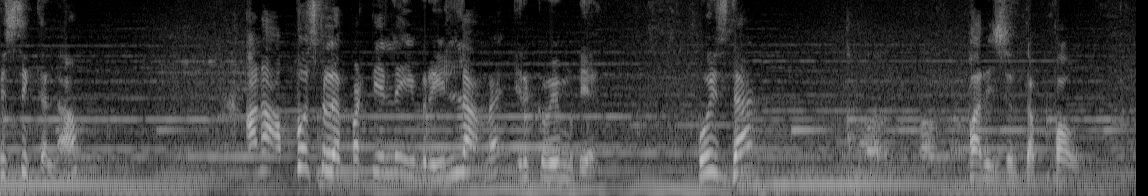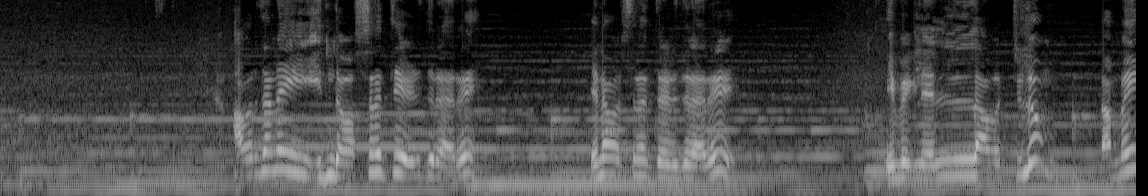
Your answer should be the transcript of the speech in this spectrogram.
பிசிக்கலா ஆனா அப்போஸ்தலர் பட்டியலில் இவர் இல்லாம இருக்கவே முடியாது. Who is that? பரிசுத்த பவுல். அவர் தானே இந்த வசனத்தை எழுதுறாரு. என்ன வசனத்தை எழுதுறாரு? இவைகள் எல்லாவற்றிலும் நம்மை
